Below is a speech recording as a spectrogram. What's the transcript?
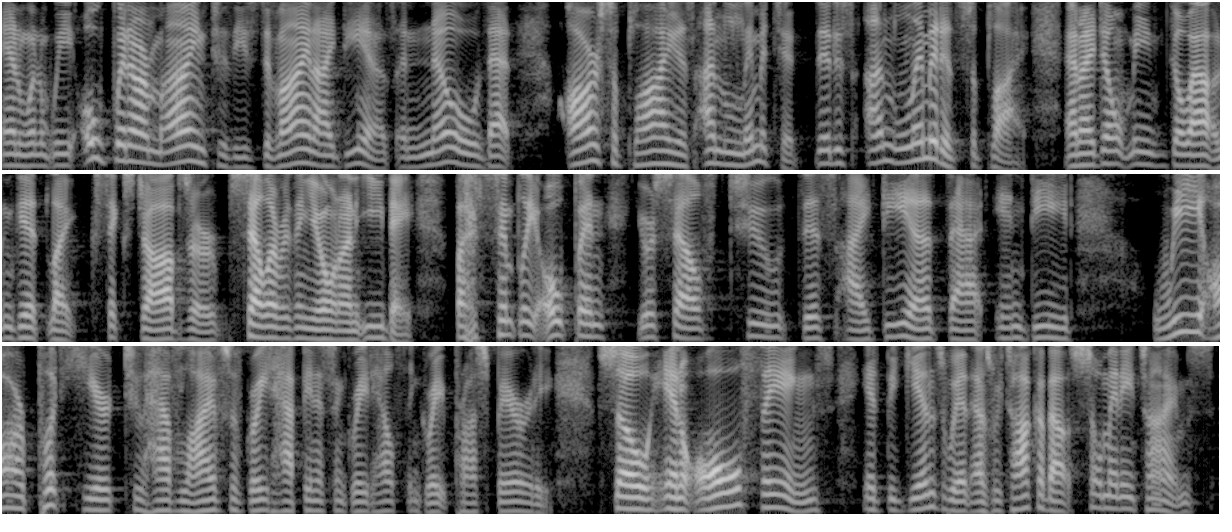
And when we open our mind to these divine ideas and know that our supply is unlimited there is unlimited supply. And i don't mean go out and get like six jobs or sell everything you own on ebay but simply open yourself to this idea that indeed we are put here to have lives of great happiness and great health and great prosperity. So, in all things, it begins with, as we talk about so many times,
